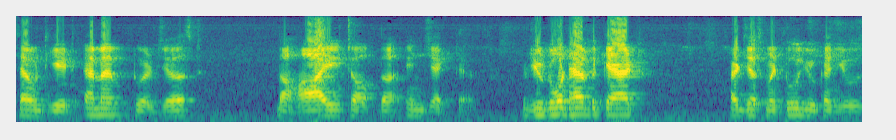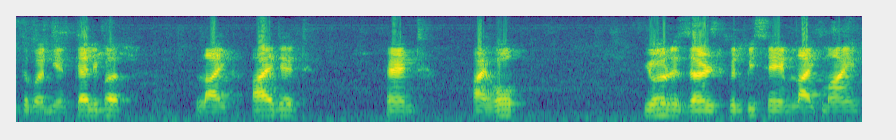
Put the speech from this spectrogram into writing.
Seventy-eight mm to adjust the height of the injector. If you don't have the CAT adjustment tool you can use the vernier caliper like I did. And I hope your result will be same like mine.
